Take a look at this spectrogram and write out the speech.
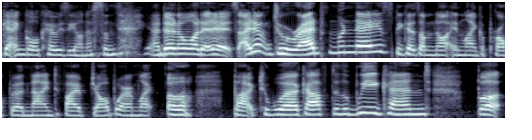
getting all cozy on a Sunday. I don't know what it is. I don't dread Mondays because I'm not in like a proper nine to five job where I'm like, ugh, back to work after the weekend. But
